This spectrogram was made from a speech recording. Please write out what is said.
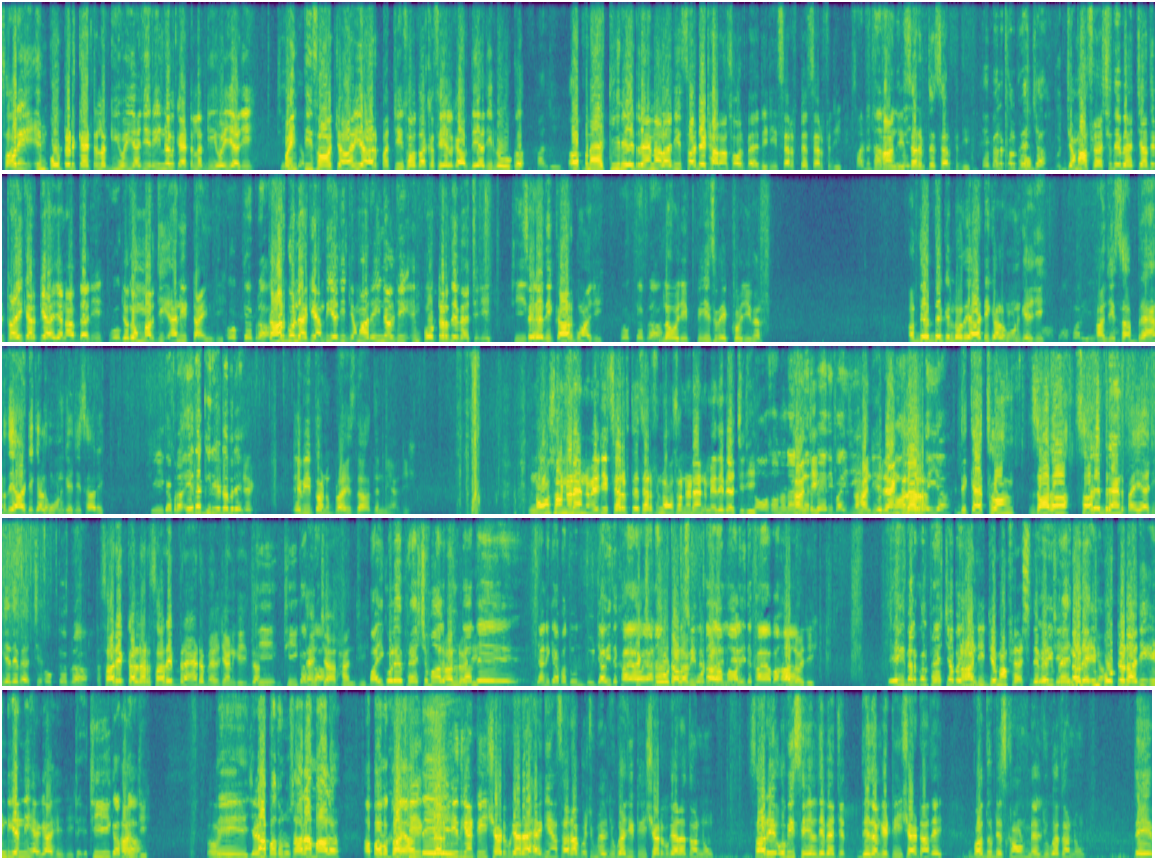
ਸਾਰੀ ਇੰਪੋਰਟਡ ਕੈਟ ਲੱਗੀ ਹੋਈ ਆ ਜੀ ਰੀਨਲ ਕੈਟ ਲੱਗੀ ਹੋਈ ਆ ਜੀ। ਠੀਕ ਆ। 3500 4000 2500 ਤੱਕ ਸੇਲ ਕਰਦੇ ਆ ਜੀ ਲੋਕ। ਹਾਂਜੀ। ਆਪਣਾ ਇੱਕ ਹੀ ਰੇਟ ਰਹਿਣ ਵਾਲਾ ਜੀ 1850 ਰੁਪਏ ਦੀ ਜੀ ਸਿਰਫ ਤੇ ਸਿਰਫ ਜੀ। 18.5 ਹਾਂਜੀ ਸਿਰਫ ਤੇ ਸਿਰਫ ਜੀ। ਇਹ ਬਿਲਕੁਲ ਫਰੈਸ਼ ਆ। ਜਮਾ ਫਰੈਸ਼ ਦੇ ਵਿੱਚ ਆ ਤੇ ਟਰਾਈ ਕਰਕੇ ਆ ਜਾਣਾ ਆਪਦਾ ਜੀ. ਜਦੋਂ ਮਰਜ਼ੀ ਐਨੀ ਟਾਈਮ ਜੀ। ਓਕੇ ਭਰਾ। ਕਾਰਗੋ ਲੈ ਕੇ ਆਂਦੀ ਹੈ ਜੀ ਜਮਾ ਰੀਜਨਲ ਜੀ ਇੰਪੋਰਟਰ ਦੇ ਵਿੱਚ ਜੀ। ਸਿਰੇ ਆ। ਦੀ ਕਾਰਗੋ ਆ ਜੀ। ਓਕੇ ਭਰਾ। ਲਓ ਜੀ ਪੀਸ ਵੇਖੋ ਜੀ ਫਿਰ। ਅੱਧੇ ਅੱਧੇ ਕਿਲੋ ਦੇ ਆਰਟੀਕਲ ਹੋਣਗੇ ਜੀ। ਹਾਂ ਬਹੁਤ ਭਾਰੀ ਹੈ ਯਾਰ। ਹਾਂਜੀ ਸਭ ਬ੍ਰਾਂਡ ਦੇ ਆਰਟੀਕਲ ਹੋਣਗੇ ਜੀ ਸਾਰੇ। ਠੀਕ ਆ ਭਰਾ ਇਹਦਾ ਕੀ ਰੇਟ ਆ ਵੀਰੇ? ਇਹ- ਵੀ ਤੁਹਾਨੂੰ ਪ੍ਰਾਈਸ ਦੱਸ ਦਿੰਨੇ ਆ ਜੀ। 999 ਜੀ ਸਿਰਫ ਤੇ ਸਿਰਫ 999 ਦੇ ਵਿੱਚ ਜੀ। 999 ਹਾਂਜੀ। ਰੁਪਏ ਦੀ ਬਾਈ ਜੀ। ਹਾਂਜੀ ਰੈਂਗਲਰ। ਡਿਕੈਥਲਨ ਜ਼ਾਰਾ ਸਾਰੇ ਬ੍ਰਾਂਡ ਪਏ ਆ ਜੀ ਇਹਦੇ ਵਿੱਚ। ਓਕੇ ਭਰਾ। ਸਾਰੇ ਕਲਰ ਸਾਰੇ ਬ੍ਰਾਂਡ ਮਿਲ ਜਾਣਗੇ ਜੀ ਤੁਹਾਨੂੰ। ਠੀਕ ਠੀਕ ਆ ਤਿੰਨ ਭਰਾ ਚਾਰ ਹਾਂਜੀ। ਬਾਈ ਕੋਲੇ ਫਰੈਸ਼ ਮਾਲ ਵੀ ਹੁੰਦਾ। ਤੇ ਯਾਨੀ ਕਿ ਆਪਾਂ ਤੂੰ ਦੂਜਾ ਵੀ ਦਿਖਾਇਆ ਹੋਇਆ ਨਾ Export ਵਾਲਾ ਵੀ Export ਦਿਖਾਇਆ ਮਾਲ ਵੀ ਦਿਖਾਇਆ ਵਾ ਆ ਲਓ ਜੀ। ਇਹ ਵੀ ਬਿਲਕੁਲ ਫਰੈਸ਼ ਆ ਬਾਈ ਜੀ। ਹਾਂਜੀ ਜਮਾ ਫਰੈਸ਼ ਦੇ ਇਹ ਵੀ ਵਿੱਚ fresh ਜੀ। ਦੇ ਨਾਲੇ ਵਿੱਚ ਆ। ਇੰਪੋਰਟਡ ਆ ਜੀ ਇੰਡੀਅਨ ਨਹੀਂ ਹੈਗਾ ਇਹ ਜੀ। ਠੀਕ ਆ ਭਰਾ। ਹਾਂਜੀ। ਉਹ ਜੀ। ਤੇ ਜਿਹੜਾ ਆਪਾਂ ਤੁਹਾਨੂੰ ਸਾਰਾ ਮਾਲ ਆਪਾਂ ਵਿਖਾਇਆ ਬਾਕੀ ਤੇ ਗਰਮੀ ਦੀਆਂ ਟੀ-ਸ਼ਰਟ ਵਗੈਰਾ ਹੈਗੀਆਂ ਸਾਰਾ ਕੁਝ ਮਿਲ ਜੂਗਾ ਜੀ ਟੀ-ਸ਼ਰਟ ਵਗੈਰਾ ਤੁਹਾਨੂੰ। ਸਾਰੇ ਉਹ ਵੀ ਸੇਲ ਦੇ ਵਿੱਚ ਦੇ ਦਾਂਗੇ ਟੀ-ਸ਼ਰਟਾਂ ਤੇ ਵਾਧੂ ਡਿਸਕਾਊਂਟ ਮਿਲ ਜੂਗਾ ਤੁਹਾਨੂੰ। ਤੇ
